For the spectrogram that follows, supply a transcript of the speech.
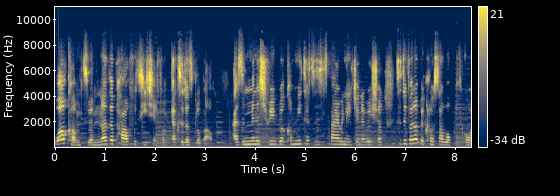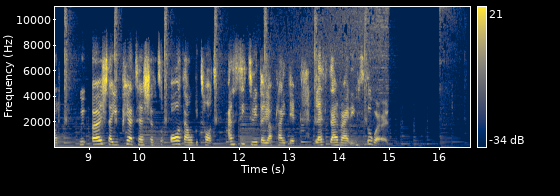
Welcome to another powerful teaching from Exodus Global. As a ministry, we're committed to inspiring a generation to develop a closer walk with God. We urge that you pay attention to all that will be taught and see to it that you apply them. Let's dive right into the word.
